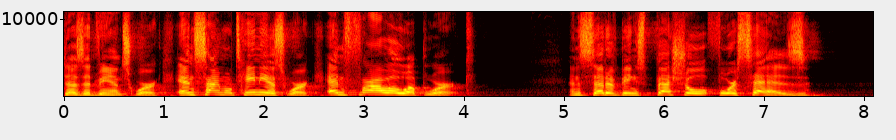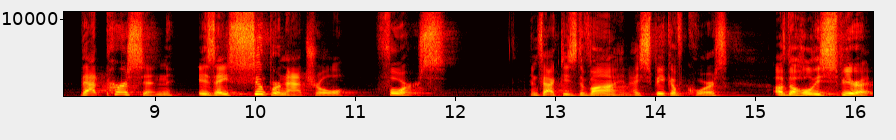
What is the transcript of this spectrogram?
does advanced work and simultaneous work and follow up work. And instead of being special forces, that person is a supernatural force. In fact, he's divine. I speak, of course, of the Holy Spirit.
